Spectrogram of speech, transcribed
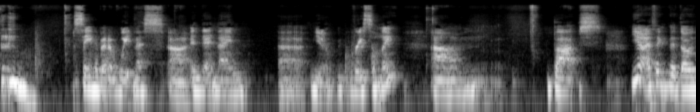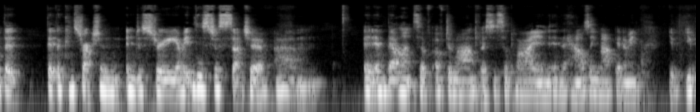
seen a bit of weakness uh, in that name uh, you know, recently. Um, but yeah, I think that though that that the construction industry, I mean, there's just such a um, an imbalance of, of demand versus supply in, in the housing market. I mean, you, you,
